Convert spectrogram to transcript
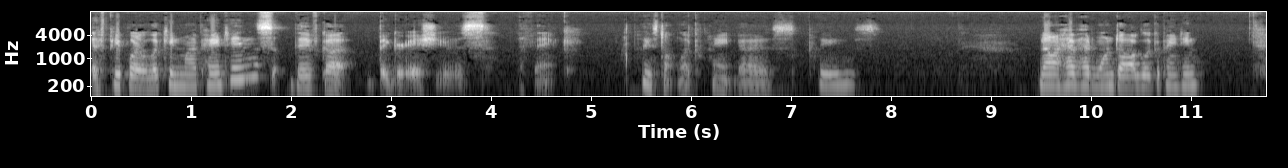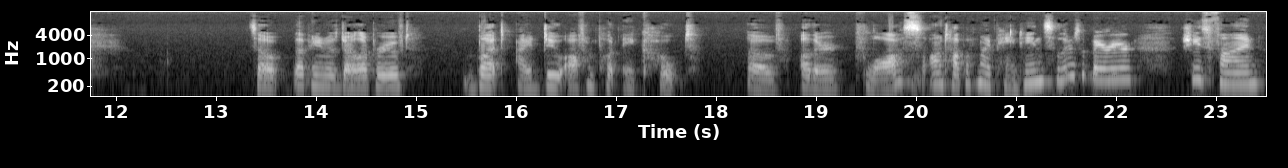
if people are looking my paintings, they've got bigger issues. I think. Please don't lick paint, guys. Please. Now, I have had one dog lick a painting. So, that painting was Darla approved. But I do often put a coat of other gloss on top of my paintings, so there's a barrier. She's fine.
